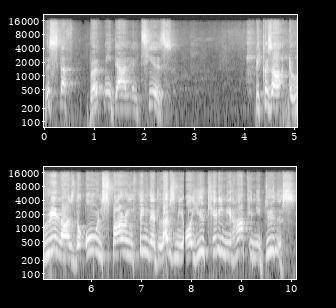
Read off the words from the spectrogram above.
This stuff broke me down in tears because I realized the awe inspiring thing that loves me. Are you kidding me? How can you do this?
